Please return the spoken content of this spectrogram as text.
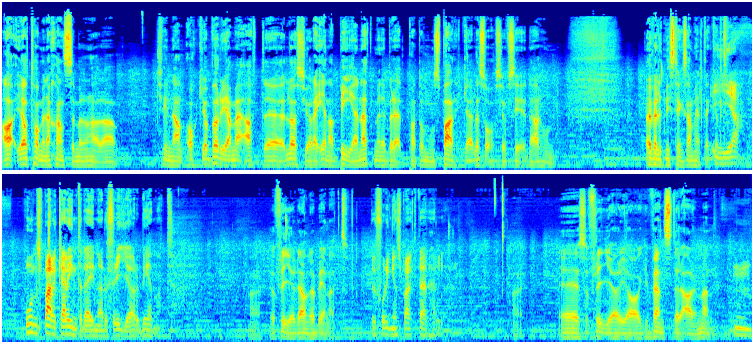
Ja, jag tar mina chanser med den här uh, kvinnan och jag börjar med att uh, lösgöra ena benet men är beredd på att om hon sparkar eller så så jag får se när hon jag är väldigt misstänksam helt enkelt. Ja, hon sparkar inte dig när du frigör benet. Nej, jag frigör det andra benet. Du får ingen spark där heller. Eh, så frigör jag vänsterarmen. Mm.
